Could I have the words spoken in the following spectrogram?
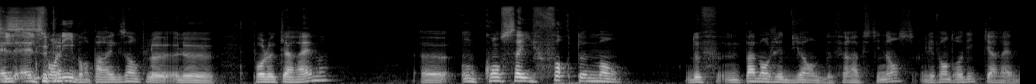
elles, elles sont un- libres. Par exemple, le, pour le carême, euh, on conseille fortement de ne pas manger de viande, de faire abstinence les vendredis de carême.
